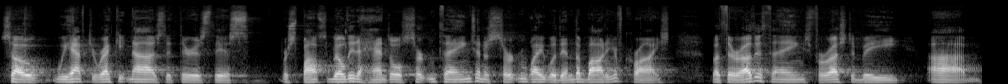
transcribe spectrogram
So we have to recognize that there is this responsibility to handle certain things in a certain way within the body of Christ, but there are other things for us to be um,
